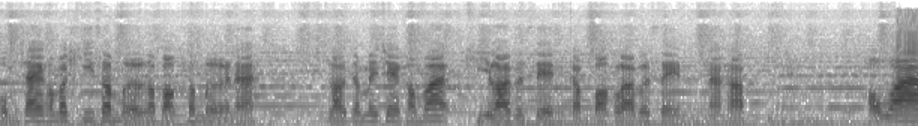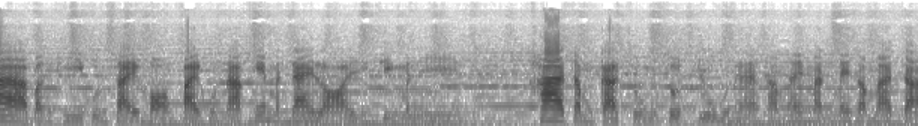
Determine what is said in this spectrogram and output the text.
ผมใช้คำว่าคลิกเสมอกับบล็อกเสมอนะ เราจะไม่ใช้คำว่าคีย์ร้อยเปอร์เซ็นต์กับบล็อกร้อยเปอร์เซ็นต์นะครับ เพราะว่าบางทีคุณใส่ของไปคุณนับเอ๊ะมันได้ร้อยจริง ๆ มันมีค่าจำกัดสูงสุดอยู่นะทำให้มันไม่สามารถจะ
